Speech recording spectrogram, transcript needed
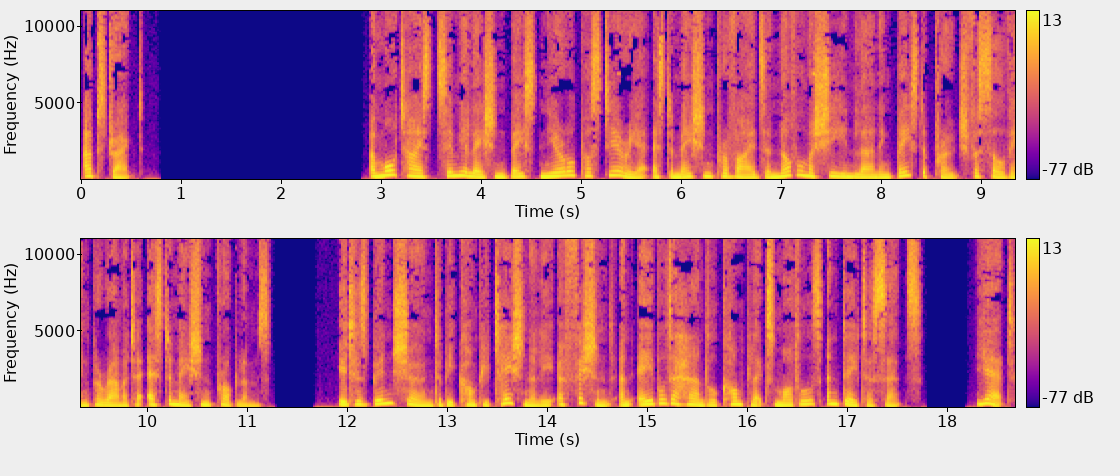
Abstract Amortized simulation based neural posterior estimation provides a novel machine learning based approach for solving parameter estimation problems. It has been shown to be computationally efficient and able to handle complex models and data sets. Yet,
